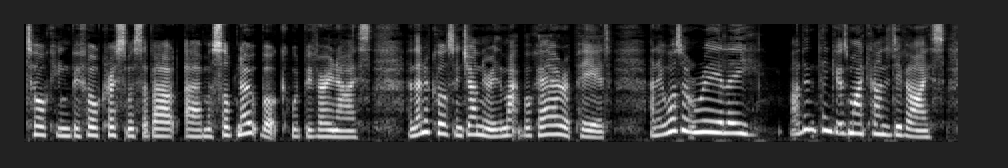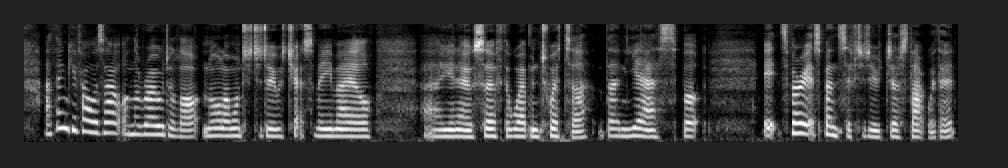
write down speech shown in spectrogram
talking before Christmas about um, a sub notebook would be very nice. And then, of course, in January, the MacBook Air appeared, and it wasn't really. I didn't think it was my kind of device. I think if I was out on the road a lot and all I wanted to do was check some email, uh, you know, surf the web and Twitter, then yes, but it's very expensive to do just that with it.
